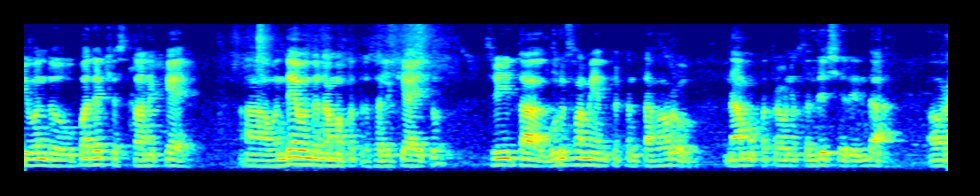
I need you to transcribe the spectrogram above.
ಈ ಒಂದು ಉಪಾಧ್ಯಕ್ಷ ಸ್ಥಾನಕ್ಕೆ ಒಂದೇ ಒಂದು ನಾಮಪತ್ರ ಸಲ್ಲಿಕೆ ಆಯಿತು. ಶ್ರೀಯುತ ಗುರುಸ್ವಾಮಿ ಅಂತಕ್ಕಂತಹವರು ನಾಮಪತ್ರವನ್ನು ಸಲ್ಲಿಸಿದ್ದರಿಂದ ಅವರ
